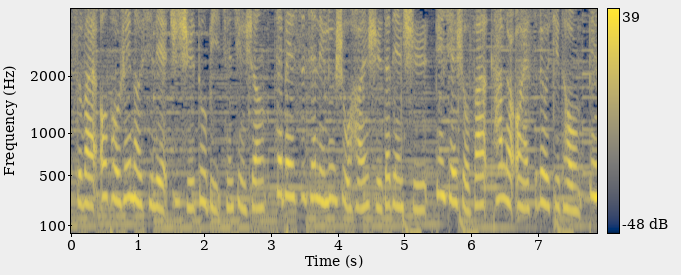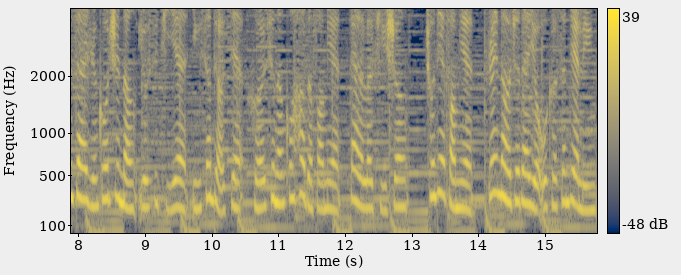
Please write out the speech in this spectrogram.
此外，OPPO Reno 系列支持杜比全景声，配备四千零六十五毫安时。代电池，并且首发 Color OS 六系统，并在人工智能、游戏体验、影像表现和性能功耗等方面带来了提升。充电方面，Reno 这代有沃克三点零，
